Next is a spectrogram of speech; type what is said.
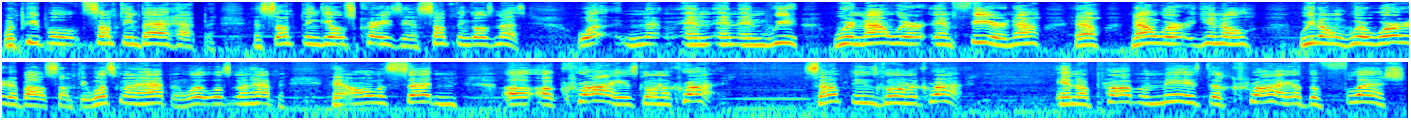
when people something bad happen, and something goes crazy, and something goes nuts, what, and and and we we're now we're in fear now, now now we're you know we don't we're worried about something. What's going to happen? What, what's going to happen? And all of a sudden, uh, a cry is going to cry. Something's going to cry. And the problem is the cry of the flesh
